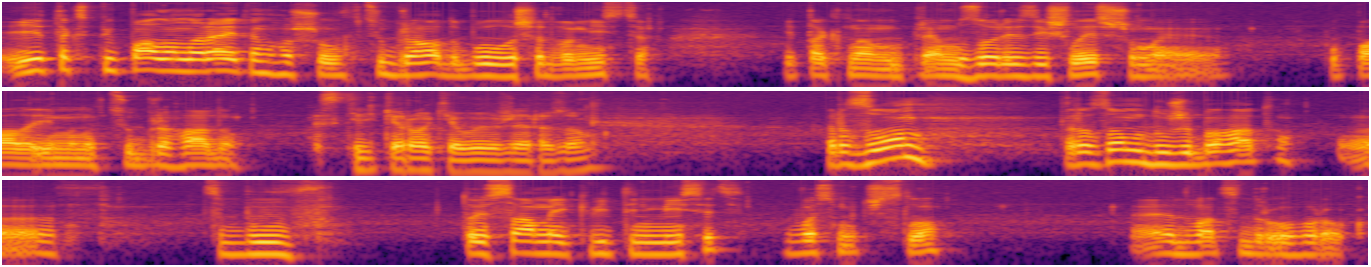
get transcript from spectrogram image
І так співпало на рейтингу, що в цю бригаду було лише два місця. І так нам прям зорі зійшлись, що ми попали іменно в цю бригаду. Скільки років ви вже разом? Разом, разом дуже багато. Е, Це був той самий квітень місяць, 8 число 22-го року.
